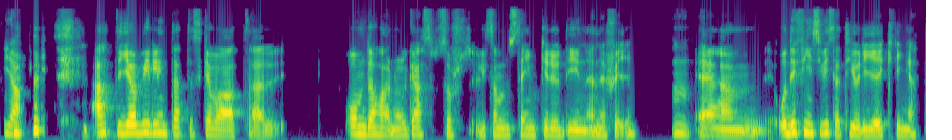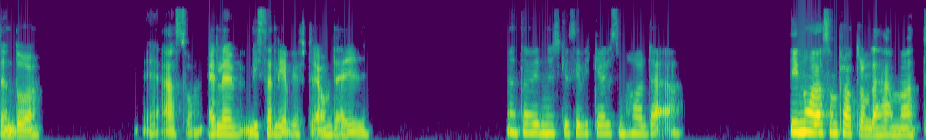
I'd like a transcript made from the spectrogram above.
Ja. Att jag vill inte att det ska vara att här, om du har en orgasm så liksom sänker du din energi. Mm. Ehm, och det finns ju vissa teorier kring att det ändå eh, är så. Eller vissa lever efter det om det är i... Vänta nu ska vi se vilka är det som har det. Det är några som pratar om det här med att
